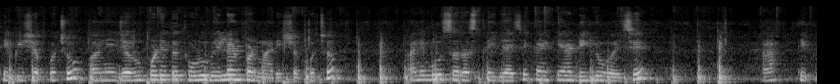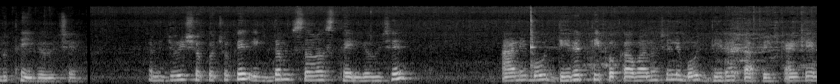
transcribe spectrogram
થેપી શકો છો. અને જરૂર પડે તો થોડું વેલણ પણ મારી શકો છો. અને બહુ સરસ થઈ જાય છે, કારણ કે આ ઢીલું હોય છે. હા થેપલું થઈ ગયું છે. તમે જોઈ શકો છો કે એકદમ સરસ થઈ ગયું છે. આને બહુ ધીરજથી પકાવવાનું છે અને બહુ જ ધીરજ આપે કારણ કે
